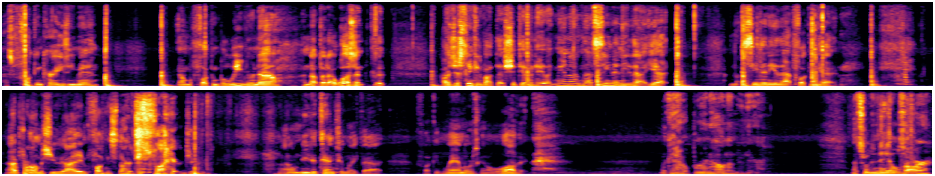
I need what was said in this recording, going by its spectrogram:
That's fucking crazy, man. I'm a fucking believer now. Not that I wasn't, but I was just thinking about that shit the other day. Like, man, I've not seen any of that yet. I'm not seen any of that fucking yet. I promise you, I didn't fucking start this fire, dude. I don't need attention like that. Fucking landlord's gonna love it. Look at how it burned out under there. That's where the nails are.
